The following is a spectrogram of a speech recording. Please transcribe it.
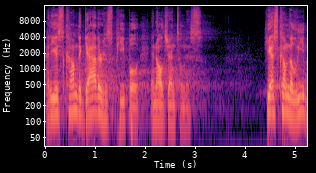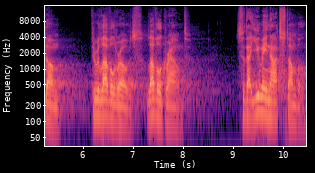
that He has come to gather His people in all gentleness. He has come to lead them through level roads, level ground, so that you may not stumble.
